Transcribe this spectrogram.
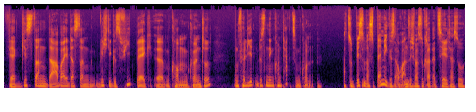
vergisst dann dabei, dass dann wichtiges Feedback äh, kommen könnte und verliert ein bisschen den Kontakt zum Kunden. Hat so ein bisschen was Spammiges auch an sich, was du gerade erzählt hast. So,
